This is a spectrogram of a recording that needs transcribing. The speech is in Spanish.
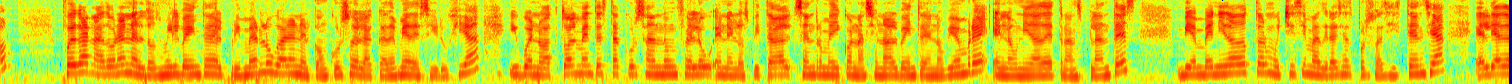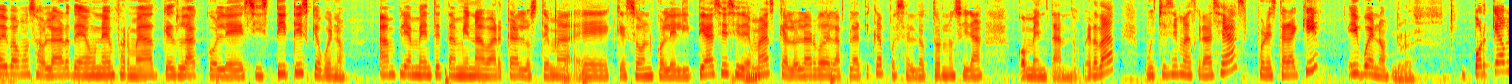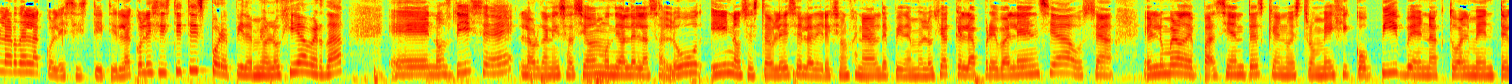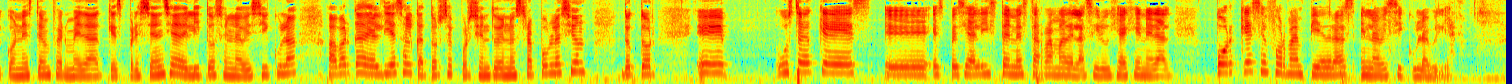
Fue ganadora en el 2020 del primer lugar en el concurso de la Academia de Cirugía y bueno, actualmente está cursando un fellow en el Hospital Centro Médico Nacional 20 de noviembre en la unidad de trasplantes. Bienvenido doctor, muchísimas gracias por su asistencia. El día de hoy vamos a hablar de una enfermedad que es la colecistitis, que bueno, ampliamente también abarca los temas eh, que son colelitiasis y demás, que a lo largo de la plática pues el doctor nos irá comentando, ¿verdad? Muchísimas gracias por estar aquí. Y bueno, gracias. ¿Por qué hablar de la colecistitis? La colecistitis por epidemiología, ¿verdad? Eh, nos dice la Organización Mundial de la Salud y nos establece la Dirección General de Epidemiología que la prevalencia, o sea, el número de pacientes que en nuestro México viven actualmente con esta enfermedad, que es presencia de delitos en la vesícula, abarca del 10 al 14% de nuestra población. Doctor, eh, usted que es eh, especialista en esta rama de la cirugía general, ¿Por qué se forman piedras en la vesícula biliar?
